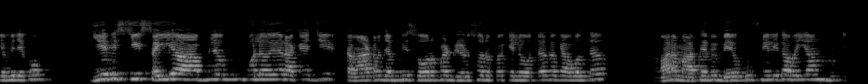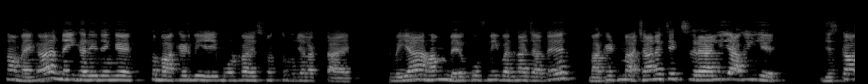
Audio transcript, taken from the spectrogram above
जब भी देखो, ये भी चीज़ सही है, आप लोग बोले हो राकेश जी, टमाटर जब भी सौ रुपए, डेढ़ सौ रुपए किलो होता है तो क्या बोलते हैं? हमारे माथे पे बेवकूफ़ नहीं लिखा, भैया, हम इतना महँगा नहीं खरीदेंगे। तो मार्केट भी यही बोल रहा है, इस वक्त मुझे लगता है कि, भैया, हम बेवकूफ़ नहीं बनना चाहते मार्केट में अचानक से एक रैली आ गई है जिसका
